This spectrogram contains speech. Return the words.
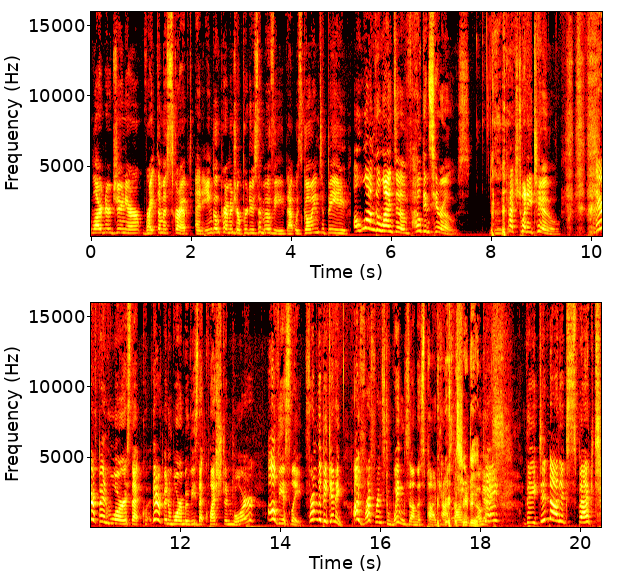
Lardner Jr. write them a script and Ingo Preminger produce a movie that was going to be along the lines of Hogan's Heroes. Catch 22. There have been wars that there have been war movies that question war. Obviously, from the beginning, I've referenced Wings on this podcast Yes, you already. did. Okay, Yes. they did not expect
